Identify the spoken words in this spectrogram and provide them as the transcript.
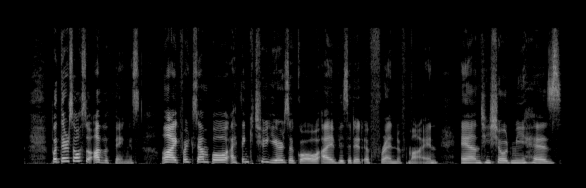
but there's also other things. Like, for example, I think two years ago, I visited a friend of mine and he showed me his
